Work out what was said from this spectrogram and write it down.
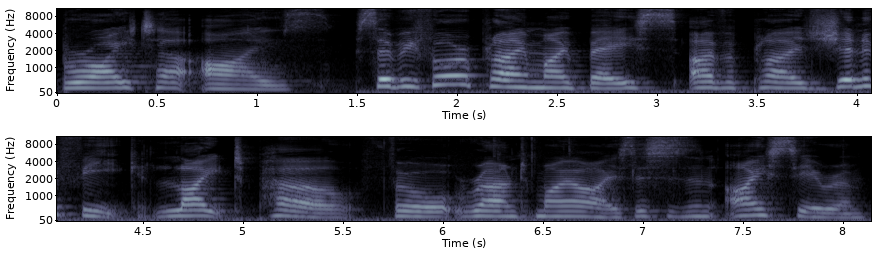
brighter eyes. So before applying my base, I've applied Genifique Light Pearl for around my eyes. This is an eye serum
